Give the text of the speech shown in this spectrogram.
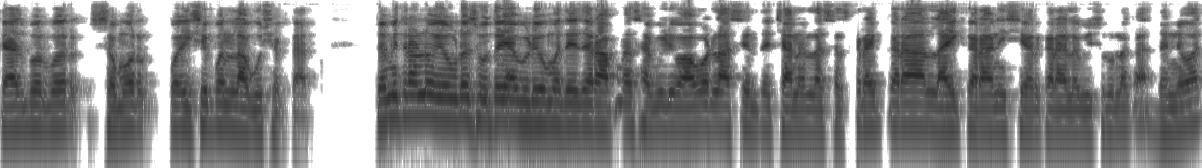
त्याचबरोबर समोर पैसे पण लागू शकतात. तर मित्रांनो एवढंच होतं या व्हिडिओमध्ये. जर आपणास हा व्हिडिओ आवडला असेल तर चॅनलला सबस्क्राईब करा लाईक करा आणि शेअर करायला विसरू नका. धन्यवाद.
